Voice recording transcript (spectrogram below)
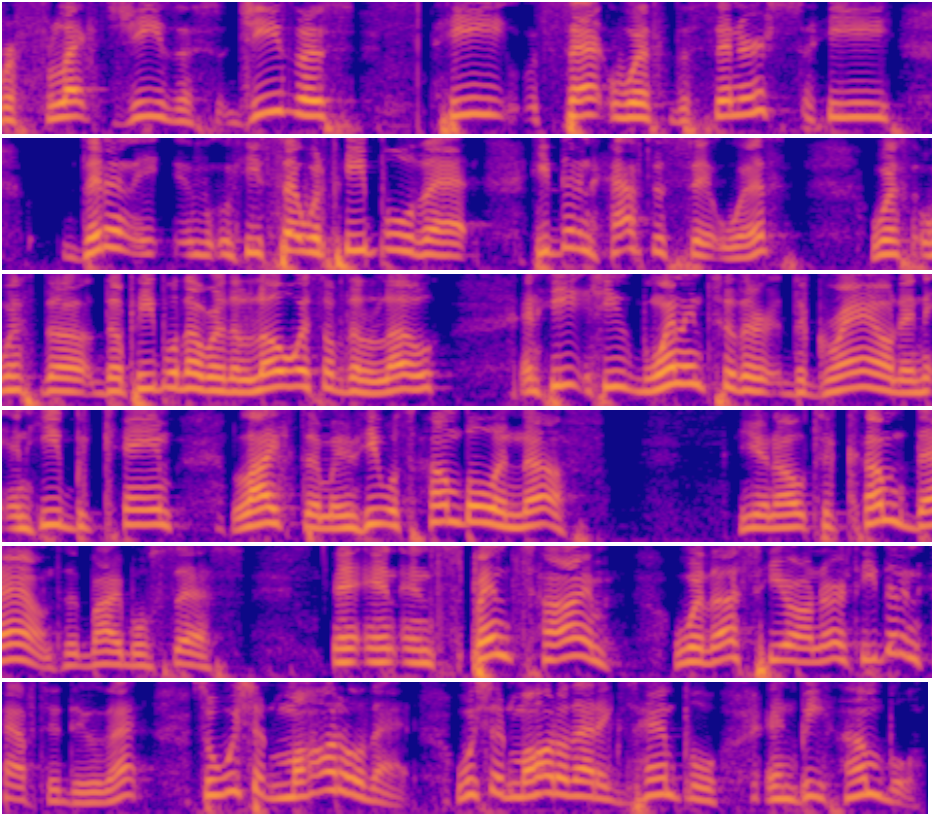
reflect Jesus. Jesus, he sat with the sinners. He didn't, he sat with people that he didn't have to sit with, with, with the, the people that were the lowest of the low and he he went into the, the ground and, and he became like them and he was humble enough you know, to come down, the Bible says, and, and, and spend time with us here on earth. He didn't have to do that. So we should model that. We should model that example and be humble,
